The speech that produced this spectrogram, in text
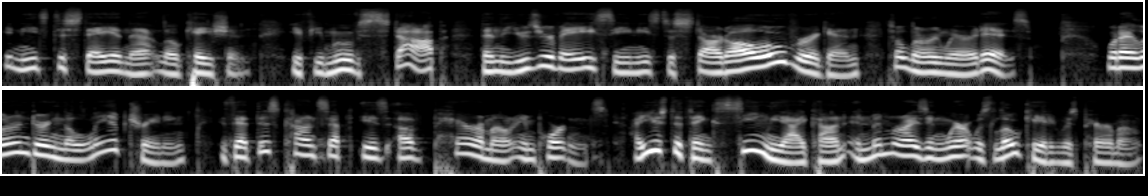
it needs to stay in that location. If you move stop, then the user of AAC needs to start all over again to learn where it is. What I learned during the LAMP training is that this concept is of paramount importance. I used to think seeing the icon and memorizing where it was located was paramount.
